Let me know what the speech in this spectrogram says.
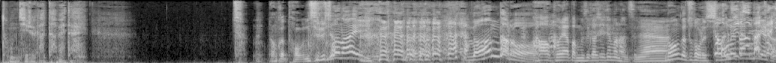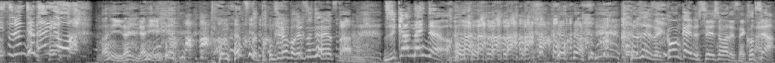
豚汁が食べたい。なんか豚汁じゃない？なんだろああ、これやっぱ難しいテーマなんですね。うなんかちょっと俺下豚ネ汁をバカタにするんじゃないよ。た。何？何？何？どんなんつった豚汁をバカにするんじゃないやつだ、時間ないんだよ。そうですね、今回のシチュエーションはですね、こちら。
